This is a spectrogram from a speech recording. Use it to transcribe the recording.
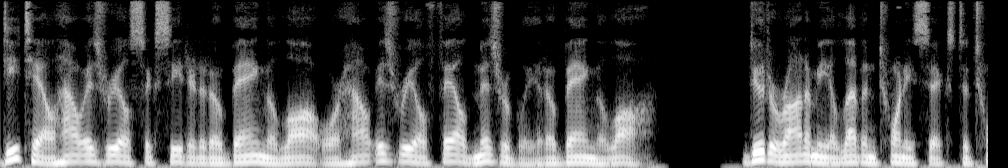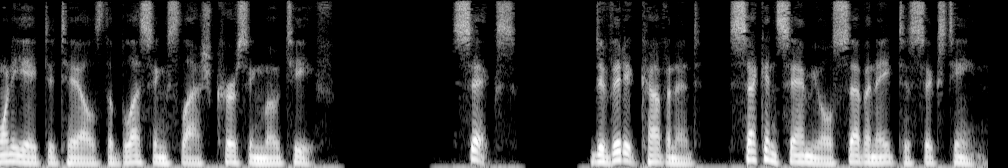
detail how Israel succeeded at obeying the law or how Israel failed miserably at obeying the law. Deuteronomy 11:26 to 28 details the blessing/cursing motif. 6. Davidic covenant, 2 Samuel 7:8 to 16.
